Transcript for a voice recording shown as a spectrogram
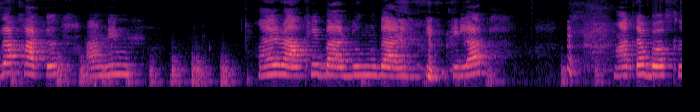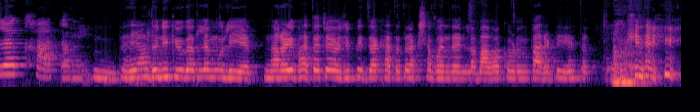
जा खात आणि हाय राखी जाईल टिक्कीला आता बसले खात आम्ही. तर हे आधुनिक युगातल्या मुली आहेत. नारळी भाताच्या ऐवजी पिझ्झा खातात रक्षाबंधनला बाबाकडून पार्टी घेतात. हो की नाही?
